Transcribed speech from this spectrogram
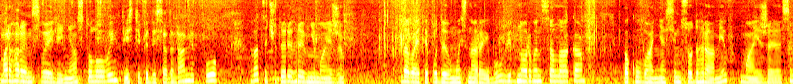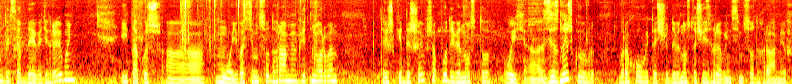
Маргарин своя лінія столовий 250 грамів по 24 гривні майже. Давайте подивимось на рибу від Норвен Салака. Пакування 700 грамів, майже 79 гривень. І також а, мойва 700 грамів від Норвен. Трішки дешевше по 90. Ой, а, зі знижкою враховуйте, що 96 гривень 700 грамів.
